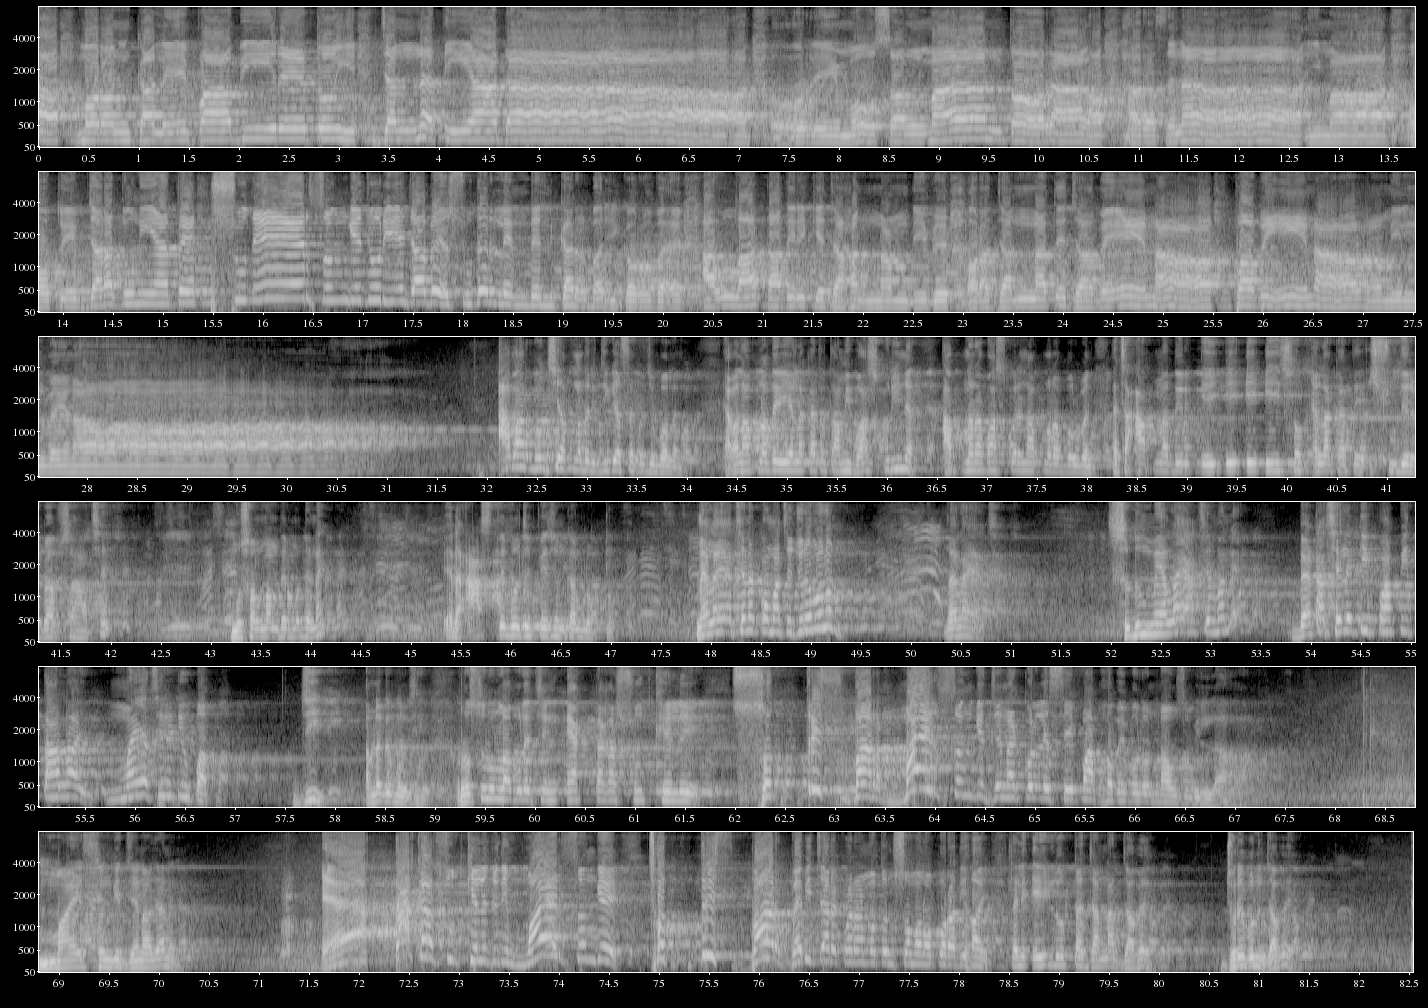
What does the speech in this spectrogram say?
মরণকালে পাবি রে তুই জান্নাতি আদার। ওরে মুসলমান, তোরা হারাস না ইমান অতএব যারা দুনিয়াতে সুদের সঙ্গে জড়িয়ে যাবে, সুদের লেনদেন কারবারি করবে, আল্লাহ তাদেরকে জাহান নাম দিবে। ওরা জান্নাতে যাবে না, পাবে না, মিলবে না। আবার বলছি, আপনাদের জিজ্ঞাসা করছি, বলেন। এখন আপনাদের এই এলাকাতে তো আমি বাস করি না। আপনারা বাস করেন, আপনারা বলবেন আচ্ছা আপনাদের এই, এই- সব এলাকাতে সুদের ব্যবসা আছে? মুসলমানদের মধ্যে নাই? এরা আসতে বলছে, পেছনকার লোকটি। মেলায় আছে না কম আছে? জুড়ে বলুন। মেলায় আছে। শুধু মেলায় আছে মানে বেটা ছেলেটি পাপি তালাই মায়া ছেলেটিও পাপি। জি, আপনাকে বলছি। রসুল্লাহ বলেছেন, এক টাকা সুদ খেলে ছত্রিশ বার মায়ের সঙ্গে জেনা করলে সে পাপ হবে বলুন, নাউজুবিল্লাহ। মায়ের সঙ্গে জেনা জানেন? এক টাকা সুদ খেলে যদি মায়ের সঙ্গে ছত্রিশ বার ব্যবিচার করার মতন সমান অপরাধী হয়, তাহলে এই লোকটা জান্নাত যাবে? জোরে বলুন, যাবে?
